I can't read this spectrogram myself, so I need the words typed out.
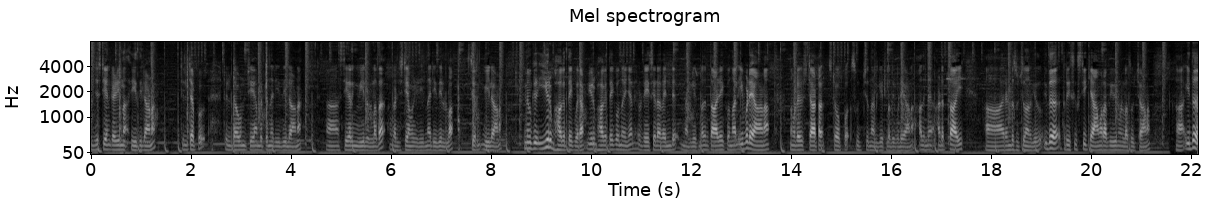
അഡ്ജസ്റ്റ് ചെയ്യാൻ കഴിയുന്ന രീതിയിലാണ്. ടിൽറ്റപ്പ് ടിൽ ഡൗൺ ചെയ്യാൻ പറ്റുന്ന രീതിയിലാണ് സ്റ്റിയറിംഗ് വീലുള്ളത് നമുക്ക് അഡ്ജസ്റ്റ് ചെയ്യാൻ കഴിയുന്ന രീതിയിലുള്ള സ്റ്റിയറിംഗ് വീലാണ് ഇനി നമുക്ക് ഈ ഒരു ഭാഗത്തേക്ക് വരാം. ഈ ഒരു ഭാഗത്തേക്ക് വന്നു കഴിഞ്ഞാൽ ഒരു എ സിയുടെ വെന്റ് നൽകിയിട്ടുണ്ട്. അതിന് താഴേക്ക് വന്നാൽ ഇവിടെയാണ് നമ്മുടെ സ്റ്റാർട്ട് സ്റ്റോപ്പ് സ്വിച്ച് നൽകിയിട്ടുള്ളത് ഇവിടെയാണ്. അതിന് അടുത്തായി രണ്ട് സ്വിച്ച് നൽകിയത്. ഇത് ത്രീ സിക്സ്റ്റി ക്യാമറ വ്യൂവിനുള്ള സ്വിച്ചാണ്. ഇത്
